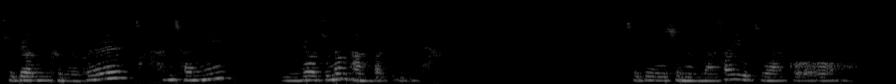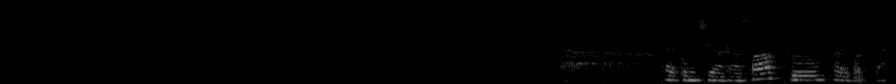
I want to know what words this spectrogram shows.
주변 근육을 천천히 늘려주는 방법입니다. 지그시 눌러서 유지하고 자, 팔꿈치 열어서 툭 떨궜다가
